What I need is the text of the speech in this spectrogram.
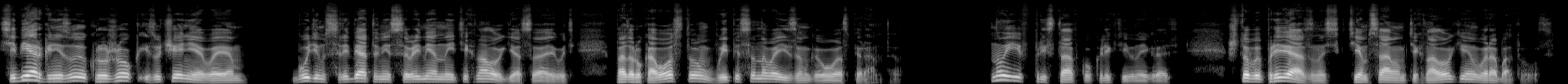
Себе организую кружок изучения ВМ. Будем с ребятами современные технологии осваивать под руководством выписанного из МГУ аспиранта. Ну и в приставку коллективно играть, чтобы привязанность к тем самым технологиям вырабатывалась.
